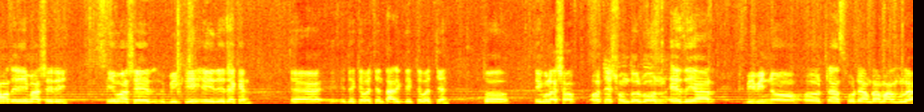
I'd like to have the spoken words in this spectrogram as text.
আমাদের এই মাসেরই, এই মাসের বিক্রি, এই যে দেখেন দেখতে পাচ্ছেন, তারিখ দেখতে পাচ্ছেন। তো এগুলা সব হচ্ছে সুন্দরবন, এজেআর, বিভিন্ন ট্রান্সপোর্টে আমরা মালগুলা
